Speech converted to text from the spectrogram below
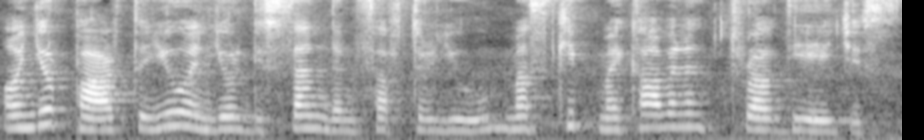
On your part, you and your descendants after you must keep my covenant throughout the ages.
